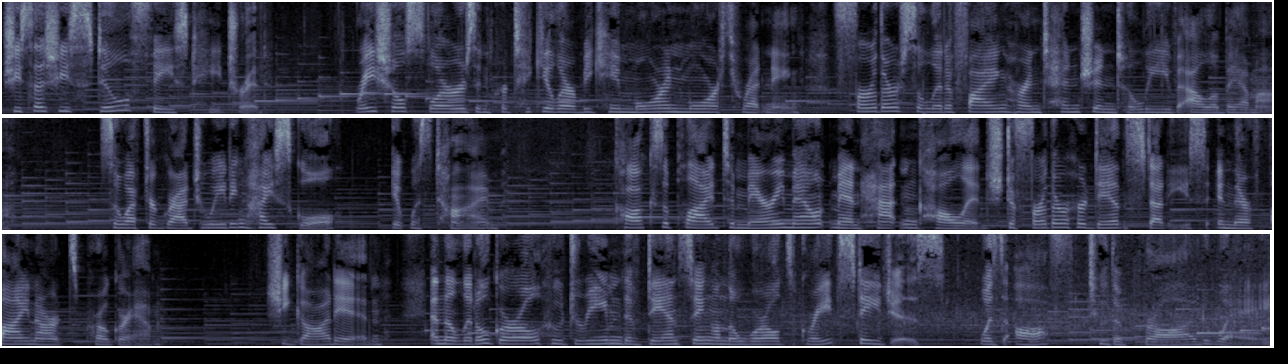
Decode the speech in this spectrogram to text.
she says she still faced hatred. Racial slurs, in particular, became more and more threatening, further solidifying her intention to leave Alabama. So, after graduating high school, it was time. Cox applied to Marymount Manhattan College to further her dance studies in their fine arts program. She got in, and the little girl who dreamed of dancing on the world's great stages was off to the Broadway.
